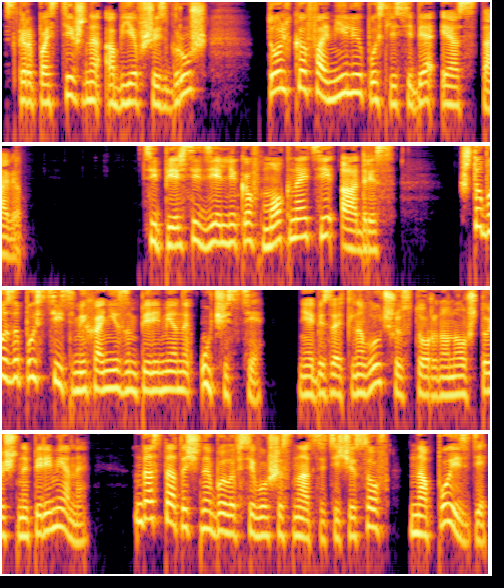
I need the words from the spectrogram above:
Скоропостижно объевшись груш, только фамилию после себя и оставил. Теперь Сидельников мог найти адрес, чтобы запустить механизм перемены участи — не обязательно в лучшую сторону, но уж точно перемены. Достаточно было всего 16 часов на поезде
